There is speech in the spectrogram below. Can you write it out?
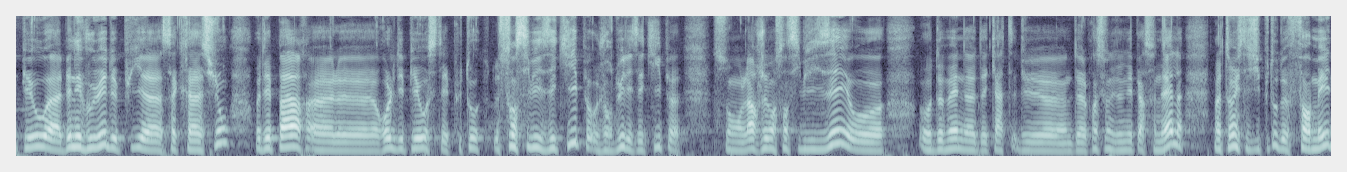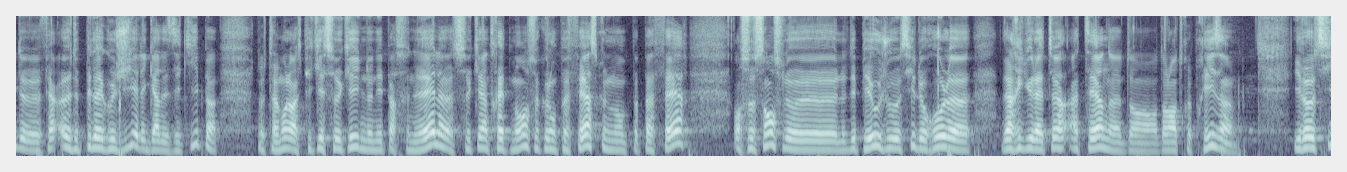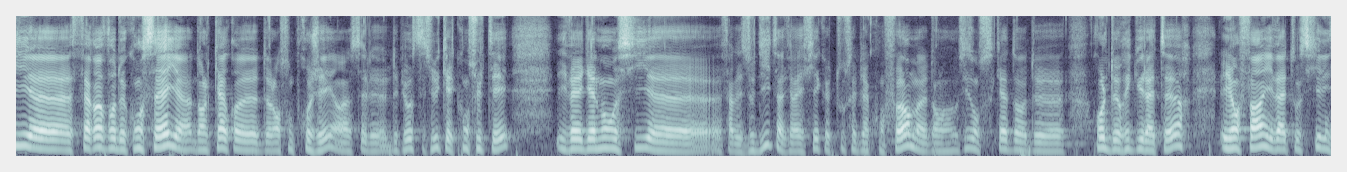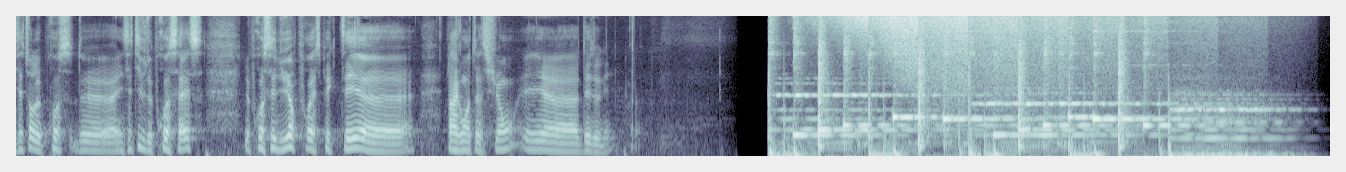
PO a bien évolué depuis sa création. Au départ, le rôle du PO, c'était plutôt de sensibiliser les équipes. Aujourd'hui, les équipes sont largement sensibilisées au, domaine cartes, de la protection des données personnelles. Maintenant, il s'agit plutôt de former, de faire œuvre de pédagogie à l'égard des équipes, notamment leur expliquer ce qu'est une donnée personnelle, ce qu'est un traitement, ce que l'on peut faire, ce que l'on ne peut pas faire. En ce sens, le, DPO joue aussi le rôle d'un régulateur interne dans, l'entreprise. Il va aussi euh, faire œuvre de conseil dans le cadre de l'ensemble projet. Hein. Le DPO, c'est celui qui est consulté. Il va également aussi euh, faire des audits, hein, vérifier que tout soit bien conforme, dans, aussi dans ce cadre de rôle de régulateur. Et enfin, il va être aussi l'initiative de, de, process, de procédure pour respecter euh, la réglementation et des données.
